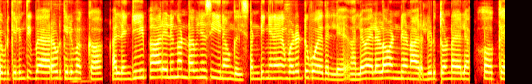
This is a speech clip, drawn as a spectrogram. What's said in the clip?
എവിടേക്കെങ്കിലും വേറെ എവിടേക്കെങ്കിലും വെക്കാം. അല്ലെങ്കിൽ ആരെങ്കിലും കണ്ടാൽ പിന്നെ സീനാവും കൈസ് വണ്ടി ഇങ്ങനെ ഇവിടെ ഇട്ട് പോയതല്ലേ. നല്ല വിലയുള്ള വണ്ടിയാണ് ആരെങ്കിലും എടുത്തോണ്ടായാലോ. ഓക്കെ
